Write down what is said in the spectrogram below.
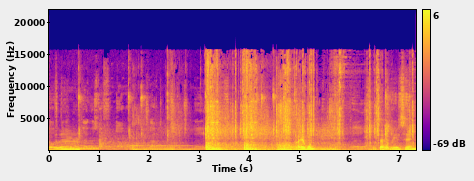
Over there. I hit one. That's actually insane.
